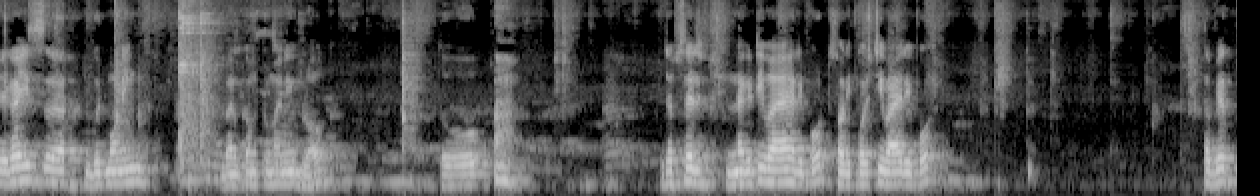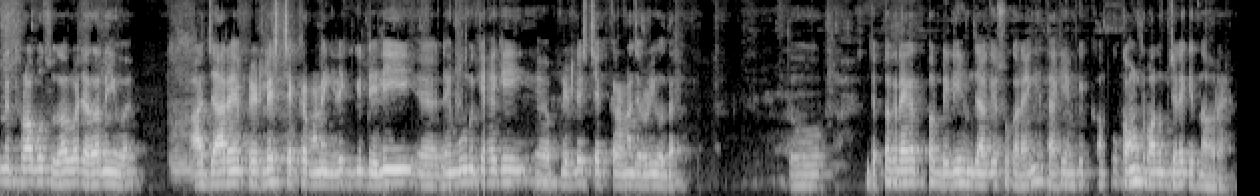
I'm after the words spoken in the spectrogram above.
Hey guys good morning welcome to my new blog तो जब से नेगेटिव आया है रिपोर्ट सॉरी पॉजिटिव आया रिपोर्ट तबीयत में थोड़ा बहुत सुधार हुआ, ज़्यादा नहीं हुआ है। आज जा रहे हैं प्लेटलेट्स चेक करवाने के लिए, क्योंकि डेली डेंगू में क्या है कि प्लेटलेट्स चेक कराना ज़रूरी होता है। तो जब तक रहेगा तब तक डेली हम जाके उसको कराएँगे, ताकि हमके, हमको काउंट मालूम चले कितना हो रहा है।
